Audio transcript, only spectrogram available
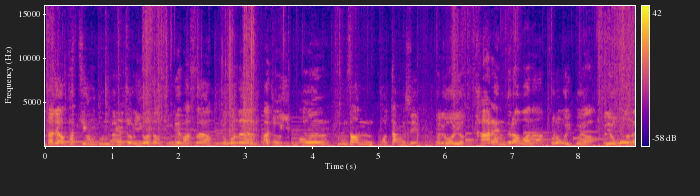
자 제가 파티 용품들을 좀 이것저것 준비해봤어요. 요거는 아주 이쁜 풍선 꽃장식 그리고 이 가랜드라고 하나? 그런 거 있고요. 요거는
